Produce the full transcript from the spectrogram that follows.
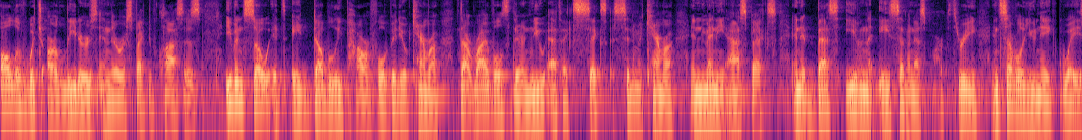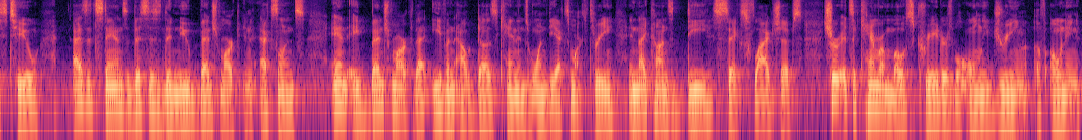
all of which are leaders in their respective classes. Even so, it's a doubly powerful video camera that rivals their new FX6 cinema camera in many aspects, and it bests even the A7S Mark III in several unique ways too. As it stands, this is the new benchmark in excellence, and a benchmark that even outdoes Canon's 1DX Mark III and Nikon's D6 flagships. Sure, it's a camera most creators will only dream of owning,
